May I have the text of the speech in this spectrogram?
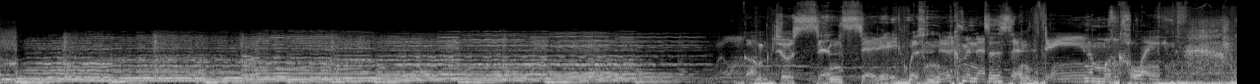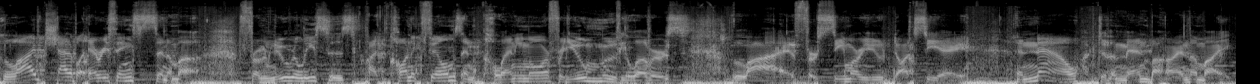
Welcome to Sin City with Nick Menezes and Dane McLean. Live chat about everything cinema, from new releases, iconic films, and plenty more for you movie lovers. Live for CMRU.ca. And now to the men behind the mic.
